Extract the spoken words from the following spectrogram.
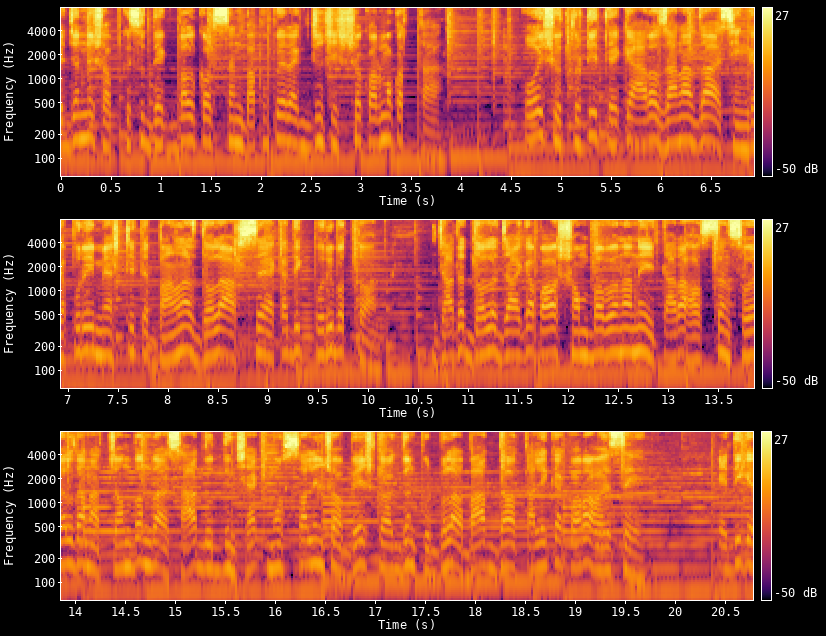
এজন্য সবকিছু দেখভাল করছেন বাফুফের একজন শীর্ষ কর্মকর্তা। ওই সূত্রটি থেকে আরও জানা যায়, সিঙ্গাপুরে এই ম্যাচটিতে বাংলাদেশ দলে আসছে একাধিক পরিবর্তন। যাদের দলে জায়গা পাওয়ার সম্ভাবনা নেই, তারা হচ্ছেন সোহেল রানা, চন্দন রায়, সাদ উদ্দিন শেখ মোসালিন সহ বেশ কয়েকজন ফুটবলার বাদ দেওয়ার তালিকা করা হয়েছে। এদিকে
